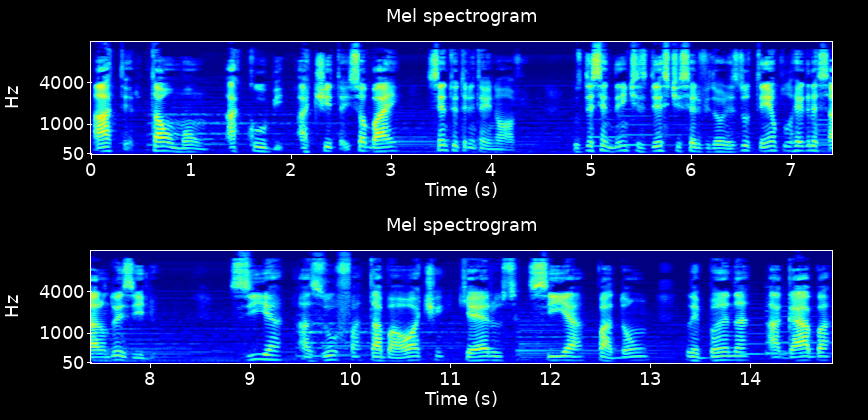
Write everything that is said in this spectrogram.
Ater, Talmon, Acube, Atita e Sobai, 139. Os descendentes destes servidores do templo regressaram do exílio. Zia, Azufa, Tabaote, Queros, Sia, Padom, Lebana, Agaba,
